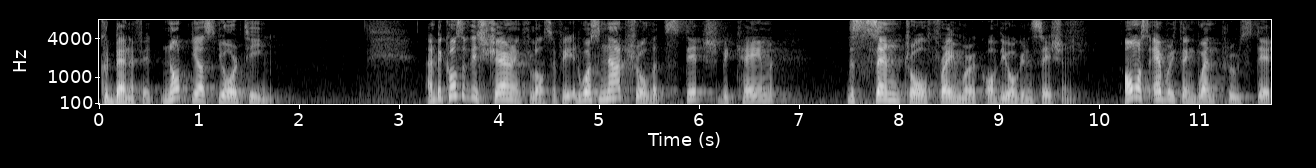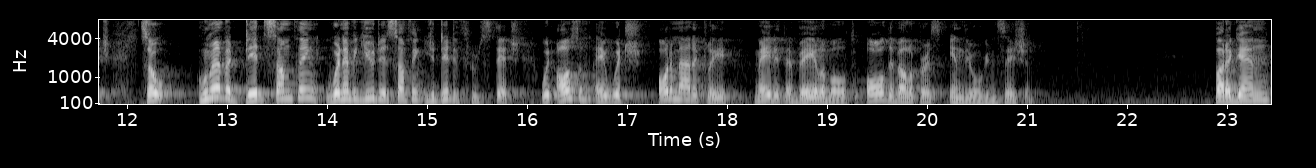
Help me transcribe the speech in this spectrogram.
could benefit, not just your team. And because of this sharing philosophy, it was natural that Stitch became the central framework of the organization. Almost everything went through Stitch. So whomever did something, whenever you did something, you did it through Stitch, which, also, eh, which automatically made it available to all developers in the organization. But again,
